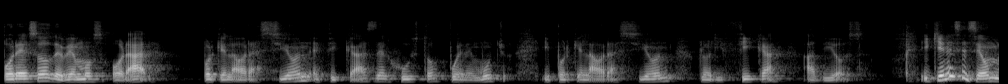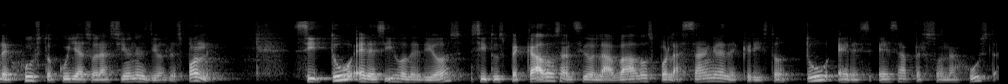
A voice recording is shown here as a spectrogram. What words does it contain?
Por eso debemos orar porque la oración eficaz del justo puede mucho y porque la oración glorifica a Dios. ¿Y quién es ese hombre justo cuyas oraciones Dios responde? Si tú eres hijo de Dios, si tus pecados han sido lavados por la sangre de Cristo, tú eres esa persona justa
